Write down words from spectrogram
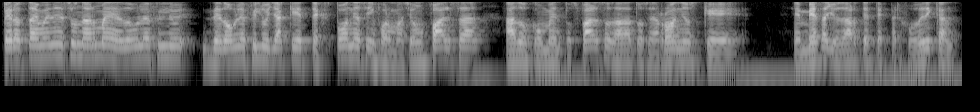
Pero también es un arma de doble, filo, de doble filo ya que te expone a información falsa, a documentos falsos, a datos erróneos que en vez de ayudarte te perjudican.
